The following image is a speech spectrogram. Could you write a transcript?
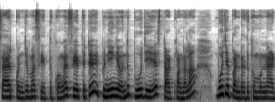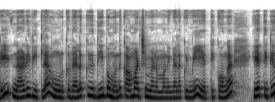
சார் கொஞ்சமாக சேர்த்துக்கோங்க. சேர்த்துட்டு இப்போ நீங்கள் வந்து பூஜையை ஸ்டார்ட் பண்ணலாம். பூஜை பண்ணுறதுக்கு முன்னாடி நடு வீட்டில் உங்களுக்கு விளக்கு தீபம் வந்து காமாட்சி மணமணி விளக்குமே ஏற்றிக்கோங்க ஏற்றிட்டு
